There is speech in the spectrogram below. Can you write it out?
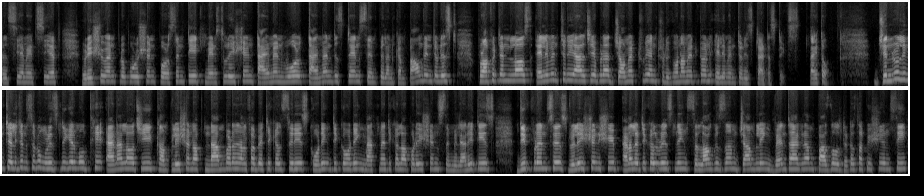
LCM HCF ratio and proportion percentage mensuration time and work time and distance simple and compound interest profit and loss elementary algebra geometry and trigonometry and elementary statistics তাই তো? জেনারেল ইন্টেলিজেন্স এবং রিজনিংয়ের মধ্যে analogy completion of number and alphabetical series coding decoding mathematical operation similarities differences relationship relationship, analytical reasoning, syllogism, jumbling, Venn diagram, puzzle, data sufficiency,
